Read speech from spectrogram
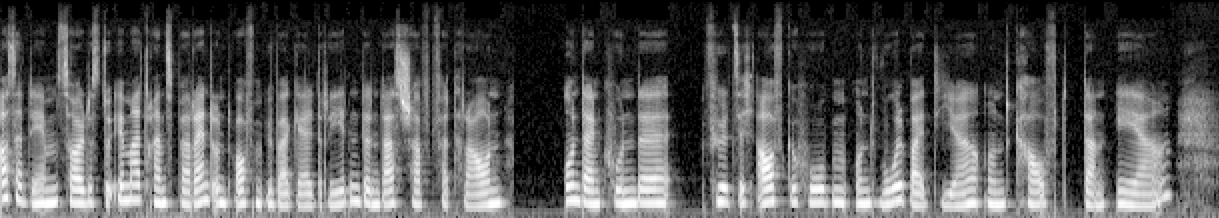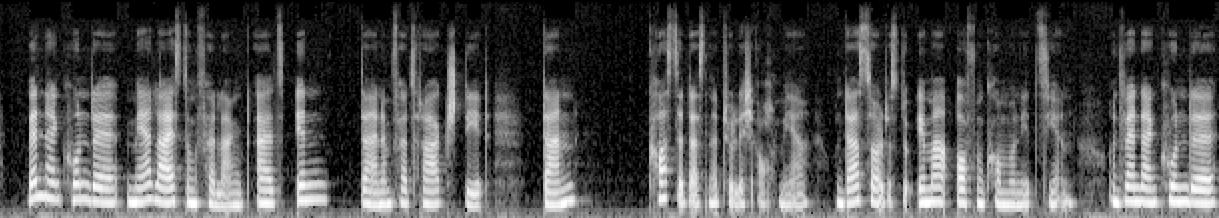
Außerdem solltest du immer transparent und offen über Geld reden, denn das schafft Vertrauen und dein Kunde fühlt sich aufgehoben und wohl bei dir und kauft dann eher. Wenn dein Kunde mehr Leistung verlangt, als in deinem Vertrag steht, dann kostet das natürlich auch mehr. Und das solltest du immer offen kommunizieren. Und wenn dein Kunde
